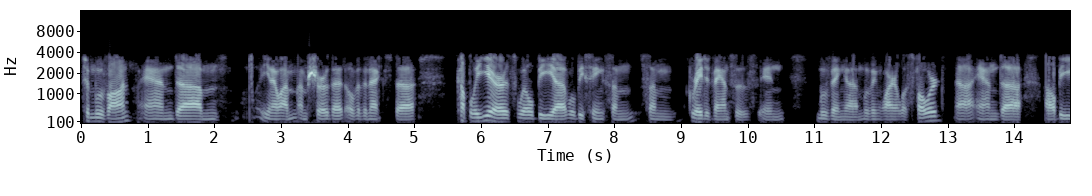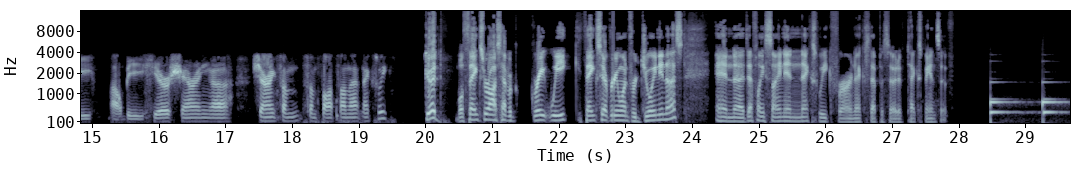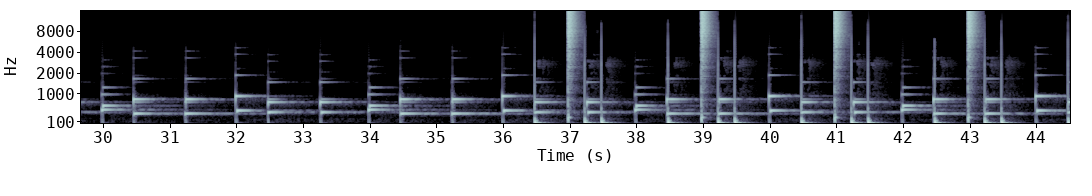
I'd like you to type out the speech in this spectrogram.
to move on, and um, you know I'm I'm sure that over the next uh, couple of years we'll be uh, we'll be seeing some some great advances in moving uh, moving wireless forward, uh, and uh, I'll be I'll be here sharing uh, sharing some some thoughts on that next week. Good. Well, thanks, Ross. Have a great week. Thanks, everyone, for joining us. And uh, definitely sign in next week for our next episode of Techspansive.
